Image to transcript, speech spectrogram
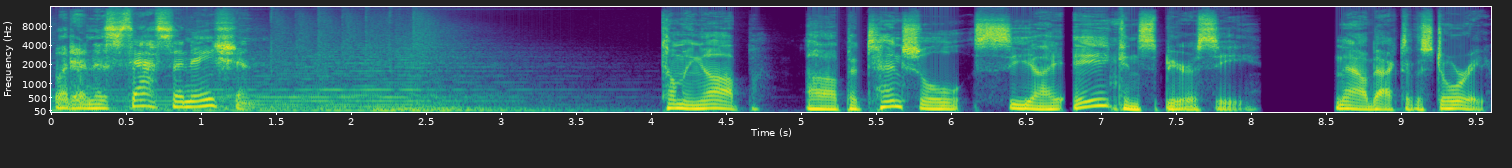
but an assassination. Coming up, a potential CIA conspiracy. Now back to the story.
